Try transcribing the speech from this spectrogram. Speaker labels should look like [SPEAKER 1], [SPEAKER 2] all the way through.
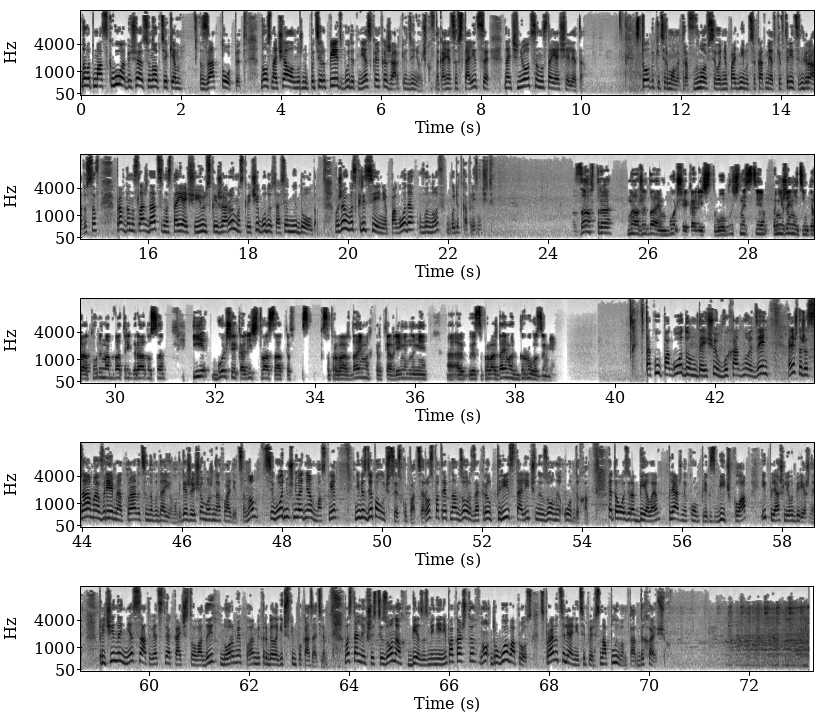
[SPEAKER 1] Но вот Москву обещают синоптики затопит. Но сначала нужно потерпеть, будет несколько жарких денечков. Наконец и в столице начнется настоящее лето. Столбики термометров вновь сегодня поднимутся к отметке в 30 градусов. Правда, наслаждаться настоящей июльской жарой москвичи будут совсем недолго. Уже в воскресенье погода вновь будет капризничать.
[SPEAKER 2] Завтра мы ожидаем большее количество облачности, понижение температуры на 2-3 градуса и большее количество осадков, сопровождаемых кратковременными, э, сопровождаемых грозами.
[SPEAKER 1] Такую погоду, да еще и в выходной день, конечно же, самое время отправиться на водоемы, где же еще можно охладиться. Но с сегодняшнего дня в Москве не везде получится искупаться. Роспотребнадзор закрыл три столичные зоны отдыха. Это озеро Белое, пляжный комплекс Beach Club и пляж Левобережный. Причина – несоответствия качества воды норме по микробиологическим показателям. В остальных шести зонах без изменений пока что. Но другой вопрос – справятся ли они теперь с наплывом-то отдыхающих?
